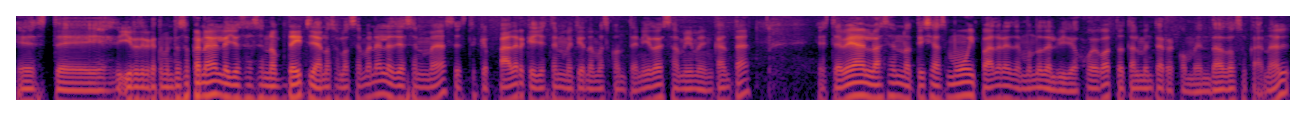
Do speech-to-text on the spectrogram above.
este ir directamente a su canal ellos hacen updates ya no solo semanales ya hacen más este qué padre que ya estén metiendo más contenido eso a mí me encanta este, vean, lo hacen noticias muy padres del mundo del videojuego, totalmente recomendado su canal.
